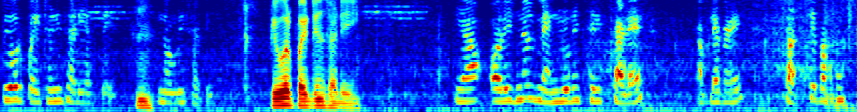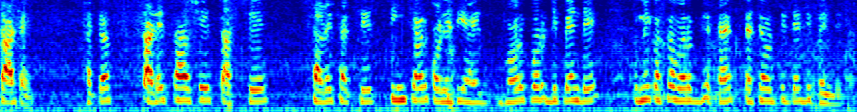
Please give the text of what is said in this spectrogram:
प्युअर पैठणी साडी असते. नवरीसाठी. प्युअर पैठणी साडी. या ओरिजिनल मँगलोरी सिल्क साड्या आहेत. आपल्याकडे सातशे पासून स्टार्ट आहेत. ह्याच्यात साडेसहाशे सातशे साडेसातशे तीन चार क्वालिटी आहेत. वर्कवर डिपेंड आहे. तुम्ही कसं वर्क घेताय त्याच्यावरती ते डिपेंड आहे.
